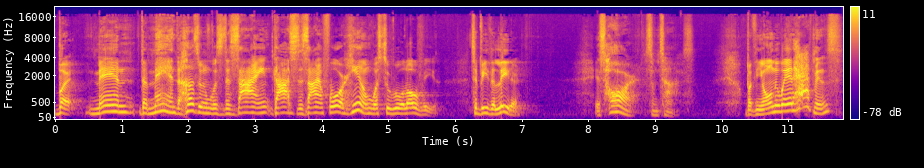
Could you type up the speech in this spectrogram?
But man, the man, the husband was designed, God's design for him was to rule over you, to be the leader. It's hard sometimes. But the only way it happens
